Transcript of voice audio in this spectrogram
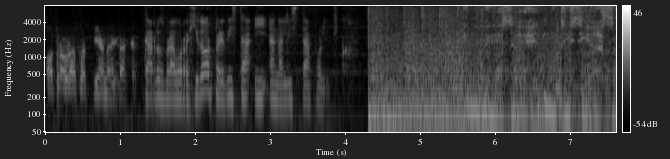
Otro abrazo a ti, Ana. Gracias. Carlos Bravo, regidor, periodista y analista político. Noticias.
